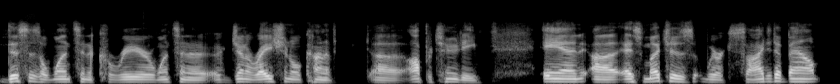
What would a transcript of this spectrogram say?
this is a once in a career, once in a, a generational kind of uh, opportunity. And uh, as much as we're excited about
